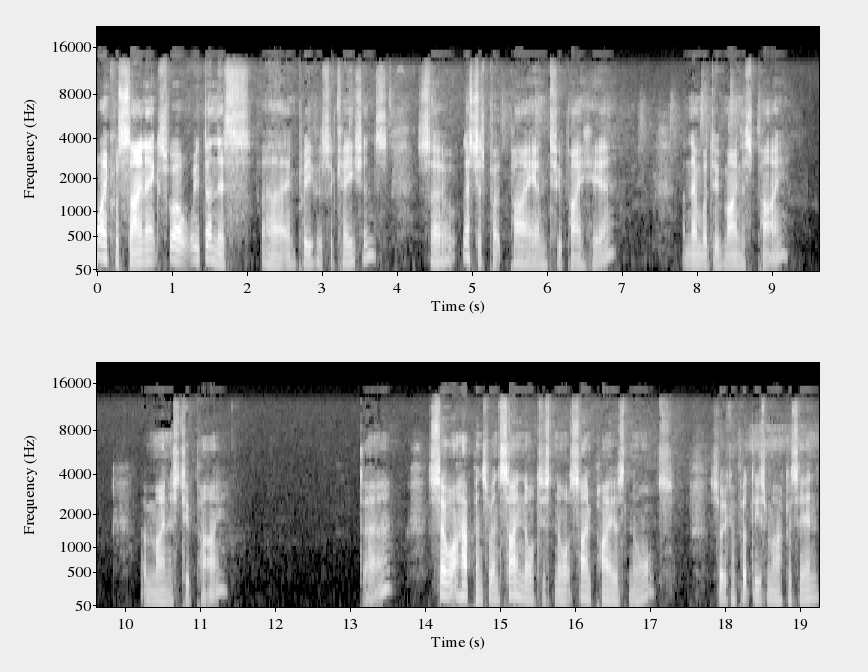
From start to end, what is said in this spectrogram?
y equals sine x, well we've done this uh, in previous occasions. So let's just put pi and 2 pi here. And then we'll do minus pi and minus 2 pi. There. So what happens when sine naught is naught, sine pi is naught. So we can put these markers in.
